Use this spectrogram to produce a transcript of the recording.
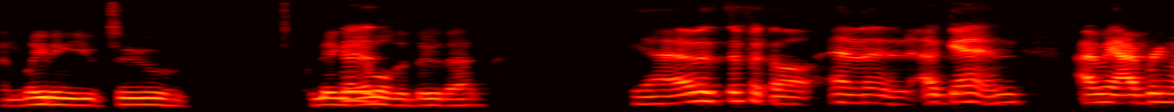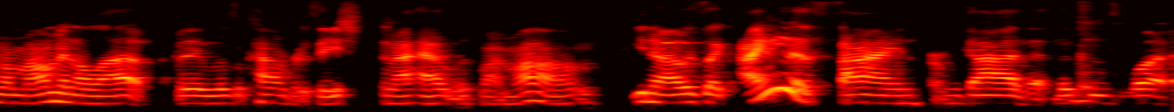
and leading you to being was, able to do that? Yeah, it was difficult. And then again, I mean, I bring my mom in a lot, but it was a conversation I had with my mom. You know, I was like, I need a sign from God that this is what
